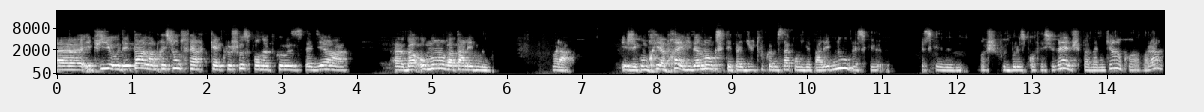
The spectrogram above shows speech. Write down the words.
Euh, et puis, au départ, l'impression de faire quelque chose pour notre cause, c'est-à-dire, euh, bah, au moins, on va parler de nous. Voilà. Et j'ai compris après, évidemment, que c'était pas du tout comme ça qu'on devait parler de nous, parce que, parce que moi, je suis footballeuse professionnelle, je suis pas mannequin, quoi. Voilà.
